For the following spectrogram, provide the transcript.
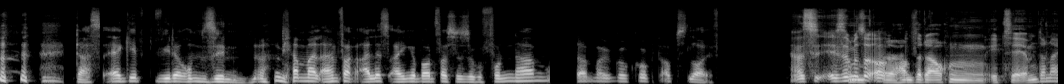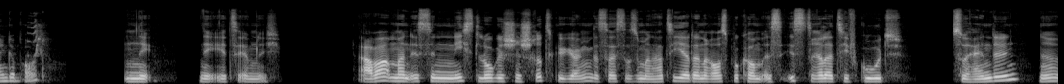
das ergibt wiederum Sinn. Ne? Die haben mal einfach alles eingebaut, was sie so gefunden haben und dann mal geguckt, ob es läuft. Ja, es ist immer Und, so. Äh, haben sie da auch ein ECM dann eingebaut? Nee, nee, ECM nicht. Aber man ist den nächstlogischen Schritt gegangen. Das heißt also, man hatte ja dann rausbekommen, es ist relativ gut zu handeln. Ne?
